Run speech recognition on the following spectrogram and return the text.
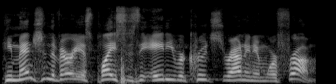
He mentioned the various places the 80 recruits surrounding him were from.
